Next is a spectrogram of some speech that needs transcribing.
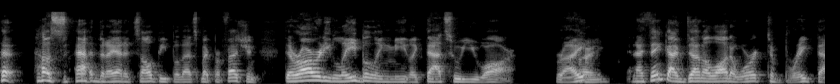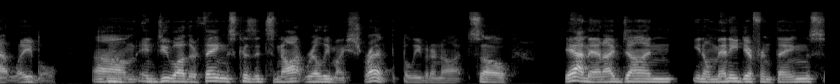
how sad that I had to tell people that's my profession. They're already labeling me like that's who you are, right? right. And I think I've done a lot of work to break that label um, mm-hmm. and do other things because it's not really my strength, believe it or not. So yeah, man, I've done, you know, many different things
